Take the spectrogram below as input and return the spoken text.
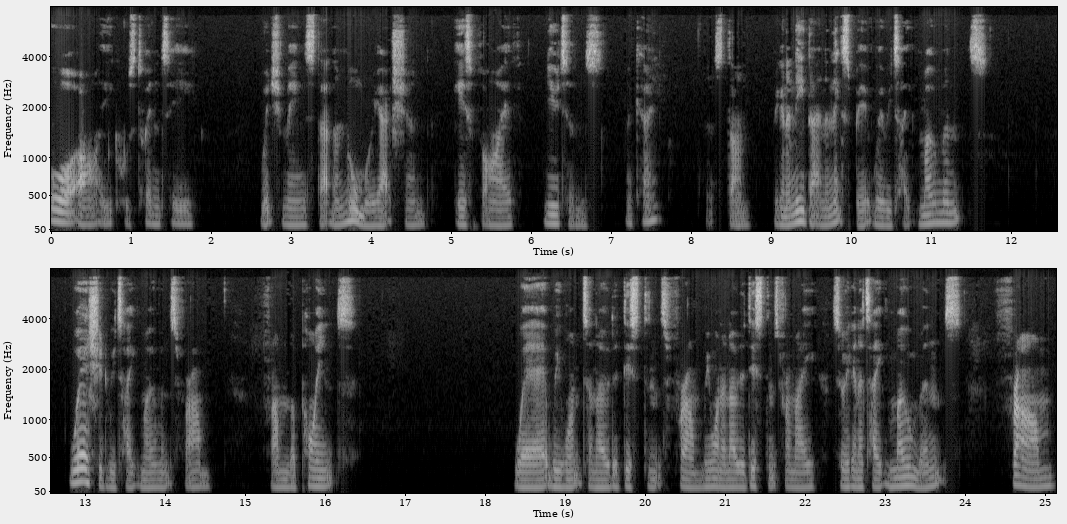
4R equals 20, which means that the normal reaction is 5 newtons. Okay, that's done. We're going to need that in the next bit where we take moments. Where should we take moments from? From the point where we want to know the distance from. We want to know the distance from A. So we're going to take moments from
